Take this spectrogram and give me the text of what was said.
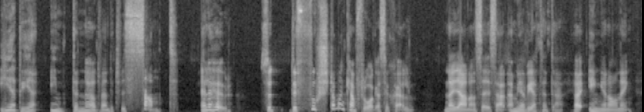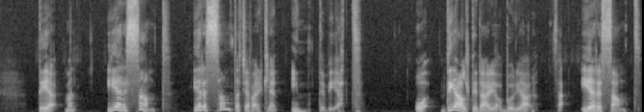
är det inte nödvändigtvis sant. Eller hur? Så det första man kan fråga sig själv när hjärnan säger så här, men jag vet inte, jag har ingen aning. Det är, men är det sant? Är det sant att jag verkligen inte vet? Och det är alltid där jag börjar. Så här, är det sant?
